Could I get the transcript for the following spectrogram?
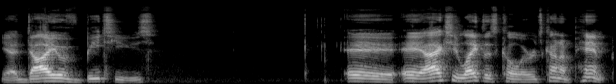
Yeah, dye of BTs. Hey, hey, I actually like this color. It's kind of pimp.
